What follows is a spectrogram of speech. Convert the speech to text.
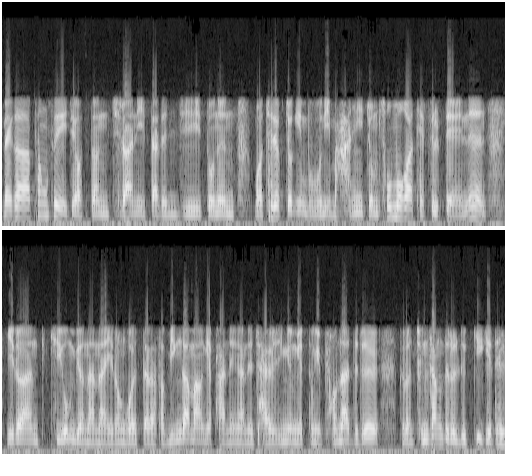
내가 평소에 이제 어떤 질환이 있다든지 또는 뭐 체력적인 부분이 많이 좀 소모가 됐을 때에는 이러한 기온 변화나 이런 거에 따라서 민감하게 반응하는 자율신경계통의 변화들을 그런 증상들을 느끼게 될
